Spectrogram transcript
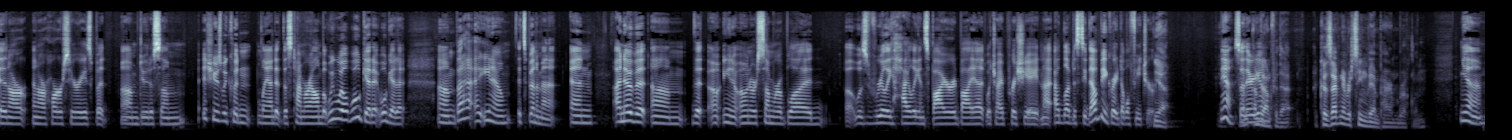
in our in our horror series, but um, due to some issues, we couldn't land it this time around. But we will. We'll get it. We'll get it. Um, but I, you know, it's been a minute, and I know that um, that uh, you know, owner Summer of Blood. Uh, was really highly inspired by it, which I appreciate, and I, I'd love to see. That would be a great double feature. Yeah, Yeah, so I'm, there I'm you go. down for that because I've never seen Vampire in Brooklyn. Yeah.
